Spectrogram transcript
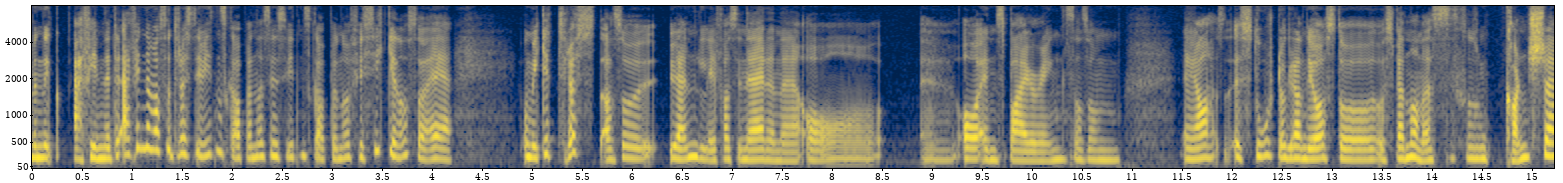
men jeg finner, jeg finner masse trøst i vitenskapen. Jeg syns vitenskapen og fysikken også er om ikke trøst, altså uendelig fascinerende og, eh, og inspiring. Sånn som ja, stort og grandiost og, og spennende. Sånn som kanskje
